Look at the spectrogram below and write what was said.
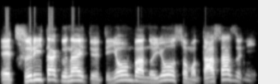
え、釣りたくないと言って4番の要素も出さずに、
